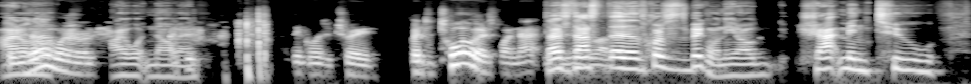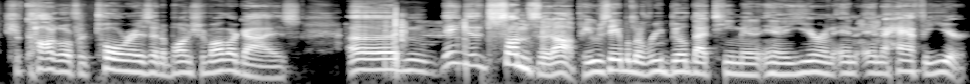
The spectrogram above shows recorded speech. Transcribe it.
I don't know. one of those- I wouldn't know, I man. think, I think it was a trade. But the Torres one, that That's that's that, of course it's a big one. You know, Chapman to Chicago for Torres and a bunch of other guys. Um, it, it sums it up. He was able to rebuild that team in, in a year and in, in a half a year.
